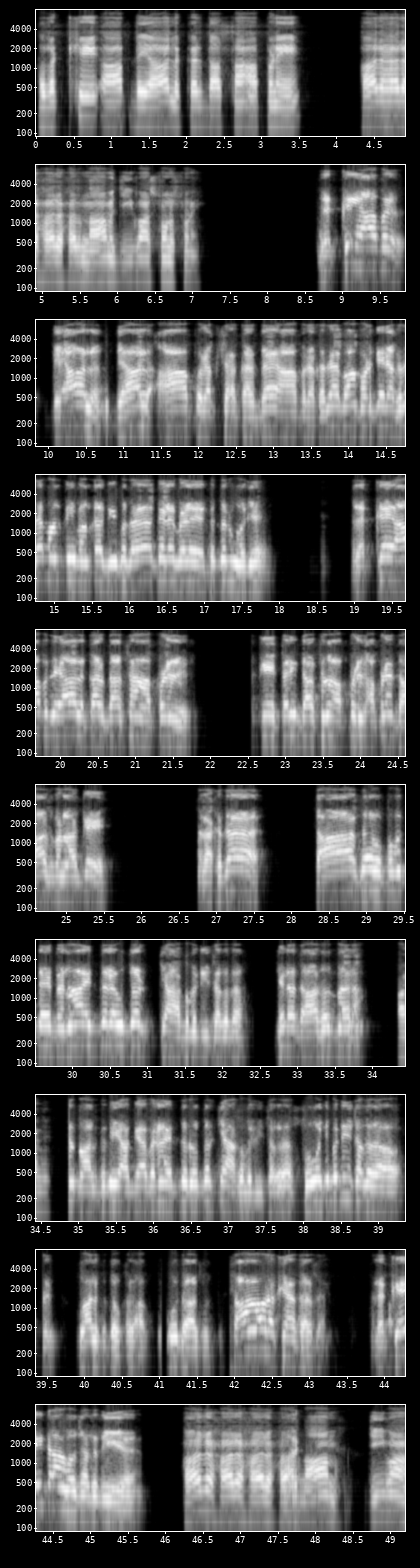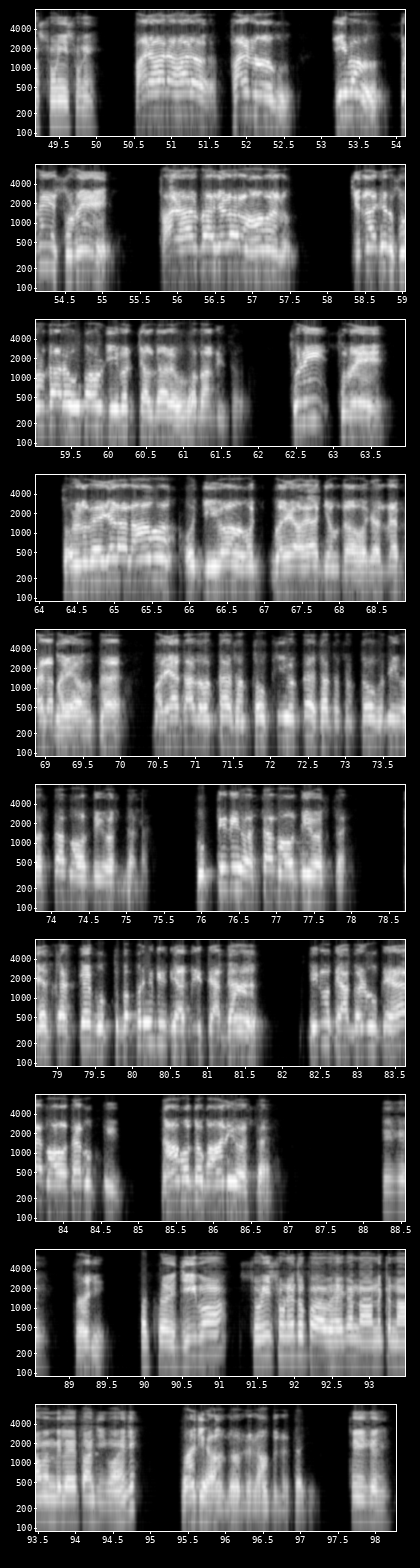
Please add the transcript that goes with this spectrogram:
ਰੱਖੇ ਆਪ ਦਿਆਲ ਕਰ ਦਾਸਾਂ ਆਪਣੇ, ਹਰ ਹਰ ਹਰ ਹਰ ਨਾਮ ਜੀਵਾਂ ਸੁਣ ਸੁਣੇ। ਰੱਖੇ ਆਪ ਦਿਆਲ ਦਿਆਲ ਆਪ ਰੱਖਿਆ ਕਰਦਾ, ਆਪ ਰੱਖਦਾ, ਬਾਹ ਫੜ ਕੇ ਰੱਖਦਾ ਮਨ ਦੀ ਕੀ ਪਤਾ ਕਿਹੜੇ ਵੇਲੇ ਕਿੱਧਰ ਨੂੰ ਹੋ ਜੇ। ਰੱਖੇ ਆਪ ਦਿਆਲ ਕਰ ਦਾਸਾਂ ਆਪਣੇ ਕੇ ਤੇਰੀ ਦਾਸ ਨੂੰ ਆਪਣੇ ਆਪਣੇ ਦਾਸ ਬਣਾ ਕੇ ਰੱਖਦਾ। ਦਾਸ ਹੁਕਮ ਤੇ ਬਿਨਾ ਇੱਧਰ ਉੱਧਰ ਝਾਕ ਵੀ ਨਹੀਂ ਸਕਦਾ। ਜਿਹੜਾ ਦਾਸ ਹੁੰਦਾ ਨਾ ਹਾਂਜੀ। ਮਾਲਕ ਦੀ ਆਗਿਆ ਬਿਨਾ ਇੱਧਰ ਉੱਧਰ ਝਾਕ ਵੀ ਨਹੀਂ ਸਕਦਾ ਸੋਚ ਵੀ ਨਹੀਂ ਸਕਦਾ ਮਾਲਕ ਤੋਂ ਖਿਲਾਫ ਉਹ ਦਾਸ ਹੁੰਦਾ। ਉਹ ਰੱਖਿਆ ਕਰਦਾ ਰੱਖਿਆ ਹੀ ਤਾਂ ਹੋ ਸਕਦੀ ਹੈ। ਹਰ ਹਰ ਹਰ ਹਰ ਨਾਮ ਜੀਵਾਂ ਸੁਣੀ ਸੁਣੇ। ਹਰ ਹਰ ਹਰ ਹਰ ਨਾਮ ਜੀਵਨ ਸੁਣੀ ਸੁਣੇ। ਹਰ ਹਰ ਦਾ ਜਿਹੜਾ ਨਾਮ ਹੈ ਨਾ, ਜਿੰਨਾ ਚਿਰ ਸੁਣਦਾ ਰਹੂਗਾ ਉਹ ਜੀਵਨ ਚੱਲਦਾ ਰਹੂਗਾ, ਬਣ ਨਹੀਂ ਸਕਦਾ। ਸੁਣੀ, ਸੁਣੇ। ਸੁਣ ਲਵੇ ਜਿਹੜਾ ਨਾਮ, ਉਹ ਜੀਵਾ, ਉਹ ਮਰਿਆ ਹੋਇਆ ਜਿਉਂਦਾ ਹੋ ਜਾਂਦਾ, ਪਹਿਲਾਂ ਮਰਿਆ ਹੁੰਦਾ। ਮਰਿਆ ਕਦ ਹੁੰਦਾ? ਸੰਤੋਖੀ ਹੁੰਦਾ, ਸਤ ਸੰਤੋਖ ਦੀ ਅਵਸਥਾ, ਮੌਤ ਦੀ ਅਵਸਥਾ। ਮੁਕਤੀ ਦੀ ਅਵਸਥਾ, ਮੌਤ ਦੀ ਅਵਸਥਾ। ਇਸ ਕਰਕੇ ਮੁਕਤ ਬੱਪਰੀ ਦੀ ਗਿਆਨੀ ਤਿਆਗਣ ਇਹਨੂੰ ਤਿਆਗਣ ਨੂੰ ਕਿਹਾ, ਮੌਤ ਹੈ ਮੁਕਤੀ। ਨਾਮ ਉਹ ਤੋਂ ਗਾਂ ਦੀ ਅਵਸਥਾ ਹੈ। ਠੀਕ ਹੈ ਜੀ। ਹਾਂਜੀ ਅੱਛਾ ਜੀ, ਜੀਵਾਂ ਸੁਣੀ ਸੁਣੇ ਤੋਂ ਭਾਵ ਹੈਗਾ ਨਾਨਕ ਨਾਮ ਮਿਲੇ ਤਾਂ ਜੀਵਾਂ ਹੈ ਜੀ? ਹਾਂਜੀ ਹਾਂ ਨਾਮ ਮਿਲਦਾ ਜੀ। ਠੀਕ ਹੈ ਜੀ।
